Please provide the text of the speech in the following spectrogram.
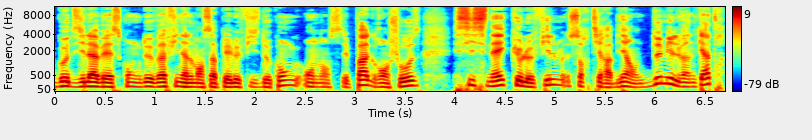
Godzilla vs Kong 2 va finalement s'appeler Le Fils de Kong? On n'en sait pas grand-chose, si ce n'est que le film sortira bien en 2024.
